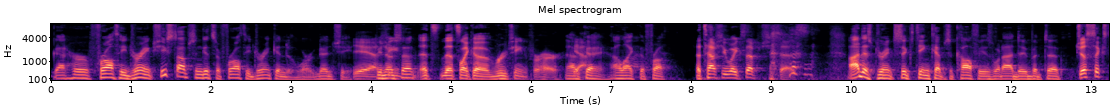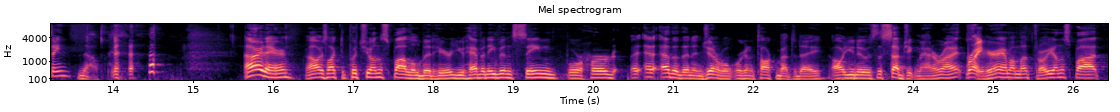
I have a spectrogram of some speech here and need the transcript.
got her frothy drink. She stops and gets a frothy drink into work, doesn't she? Yeah. You she, notice that? That's that's like a routine for her. Okay, Yeah. I like the froth. That's how she wakes up. She says, I just drink 16 cups of coffee is what I do, but uh, "Just 16? no. All right, Aaron. I always like to put you on the spot a little bit here. You haven't even seen or heard, uh, other than in general, what we're going to talk about today. All you knew is the subject matter, right? Right. So here I am. I'm going to throw you on the spot.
